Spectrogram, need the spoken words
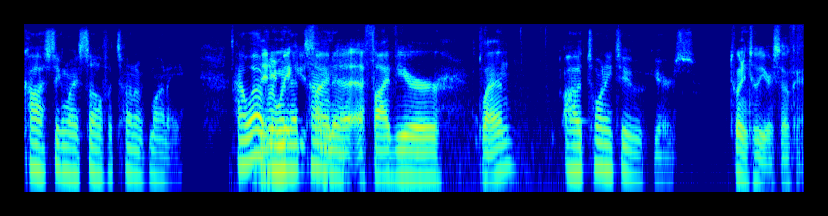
costing myself a ton of money. However, Did you when make that you time, sign a, a five-year plan? uh, 22 years. 22 years. Okay,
